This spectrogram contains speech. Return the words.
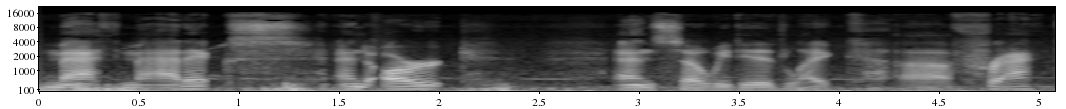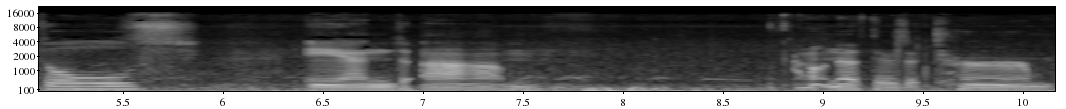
mathematics and art. And so we did like uh, fractals and um, I don't know if there's a term,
